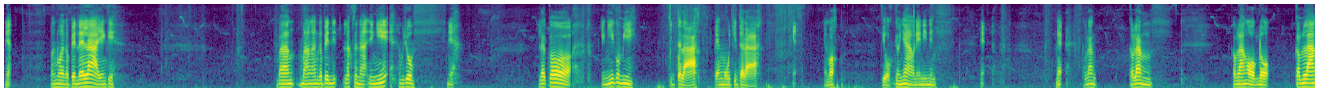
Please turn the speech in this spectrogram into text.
เนี่ย บางหน่วยก็เป็นได้ล่าอย่างที่ บางบางอันก็เป็นลักษณะอย่างนี้ท่านผู้ชมเนี่ยแล้วก็อย่างนี้ก็มีจินตลาแตงโมจินตลาเนี่ยเห็นบ่ที่ออกยาวๆเนี่ยนิดนึงเนี่ยเนี่ยกำลังกำลังกำลังออกดอกกำลัง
